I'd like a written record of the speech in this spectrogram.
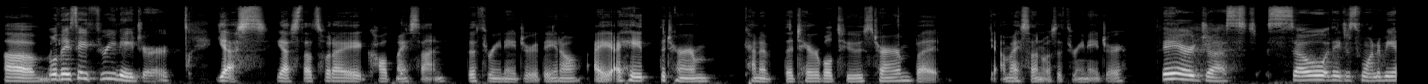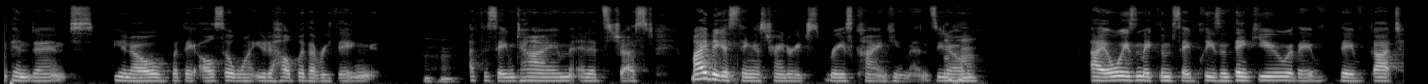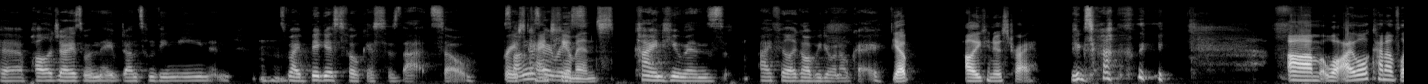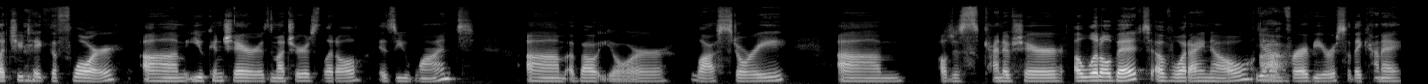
Um, well, they say three nature. Yes, yes, that's what I called my son, the three nature. You know, I, I hate the term kind of the terrible twos term, but yeah, my son was a three nager. They're just so they just want to be independent, you know, but they also want you to help with everything mm-hmm. at the same time. And it's just my biggest thing is trying to raise, raise kind humans, you know. Mm-hmm. I always make them say please and thank you. They've they've got to apologize when they've done something mean, and mm-hmm. it's my biggest focus is that. So raise kind humans. Kind humans. I feel like I'll be doing okay. Yep all you can do is try. Exactly. Um, well, I will kind of let you take the floor. Um, you can share as much or as little as you want um, about your lost story. Um, I'll just kind of share a little bit of what I know um, yeah. for our viewers so they kind of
